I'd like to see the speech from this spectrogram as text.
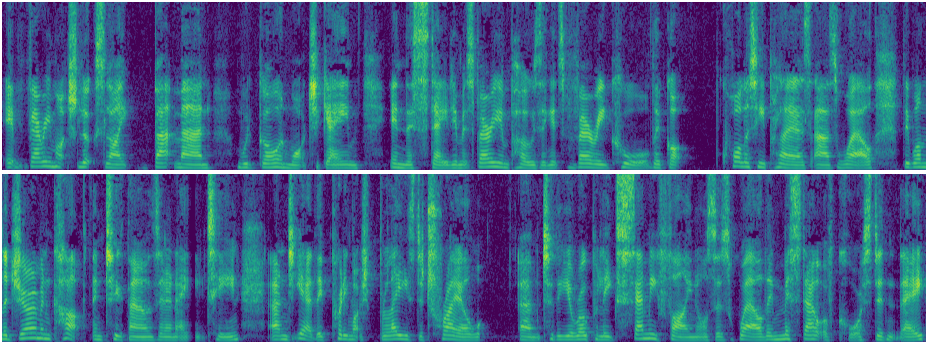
It very much looks like Batman would go and watch a game in this stadium. It's very imposing. It's very cool. They've got quality players as well. They won the German Cup in 2018, and yeah, they pretty much blazed a trail. Um, to the Europa League semi-finals as well. They missed out, of course, didn't they?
